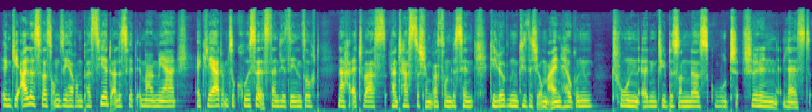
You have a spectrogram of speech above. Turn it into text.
irgendwie alles, was um sie herum passiert. Alles wird immer mehr erklärt. Umso größer ist dann die Sehnsucht nach etwas Fantastischem, was so ein bisschen die Lücken, die sich um einen herum tun, irgendwie besonders gut füllen lässt.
